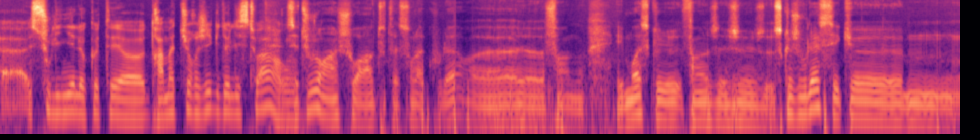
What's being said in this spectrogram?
euh, souligner le côté euh, dramaturgique de l'histoire C'est toujours un choix, hein, de toute façon, la couleur. Euh, et moi, ce que, ce que je voulais, c'est que hum,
